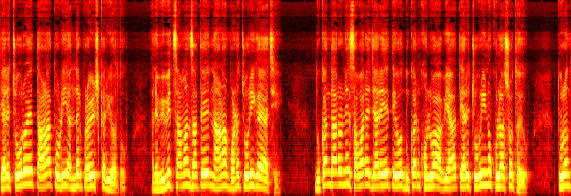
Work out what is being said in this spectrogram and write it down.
ત્યારે ચોરોએ તાળા તોડી અંદર પ્રવેશ કર્યો હતો અને વિવિધ સામાન સાથે નાણાં પણ ચોરી ગયા છે. દુકાનદારોને સવારે જ્યારે તેઓ દુકાન ખોલવા આવ્યા, ત્યારે ચોરીનો ખુલાસો થયો. તુરંત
